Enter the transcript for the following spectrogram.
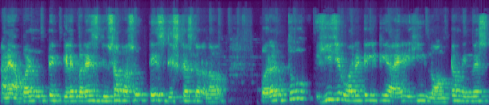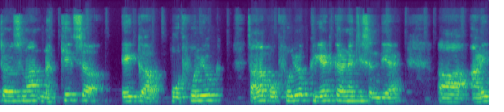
आणि आपण ते गेले बरेच दिवसापासून तेच डिस्कस करत आहोत. परंतु ही जी व्हॉलेटिलिटी आहे ही लॉंग टर्म इन्व्हेस्टर्सना नक्कीच एक पोर्टफोलिओ चांगला पोर्टफोलिओ क्रिएट करण्याची संधी आहे. आणि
